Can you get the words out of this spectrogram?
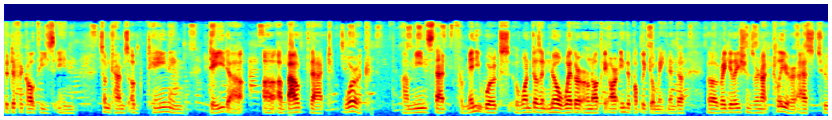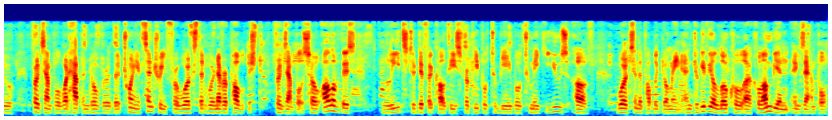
the difficulties in sometimes obtaining data uh, about that work uh, means that for many works, one doesn't know whether or not they are in the public domain, and the uh, regulations are not clear as to, for example, what happened over the 20th century for works that were never published, for example. So all of this leads to difficulties for people to be able to make use of works in the public domain. And to give you a local uh, Colombian example,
